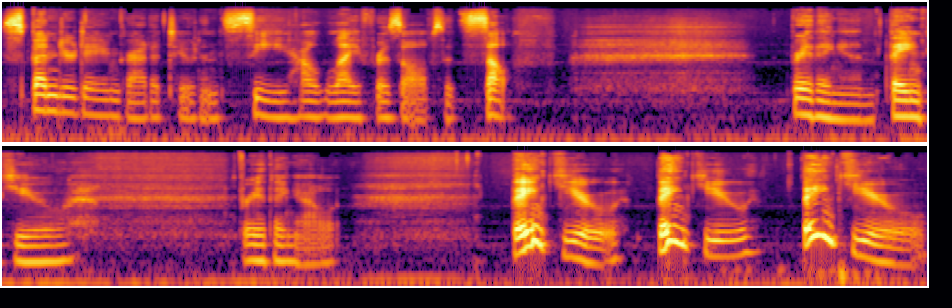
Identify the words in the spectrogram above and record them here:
Spend your day in gratitude and see how life resolves itself. Breathing in, thank you breathing out. Thank you. Thank you. Thank you.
